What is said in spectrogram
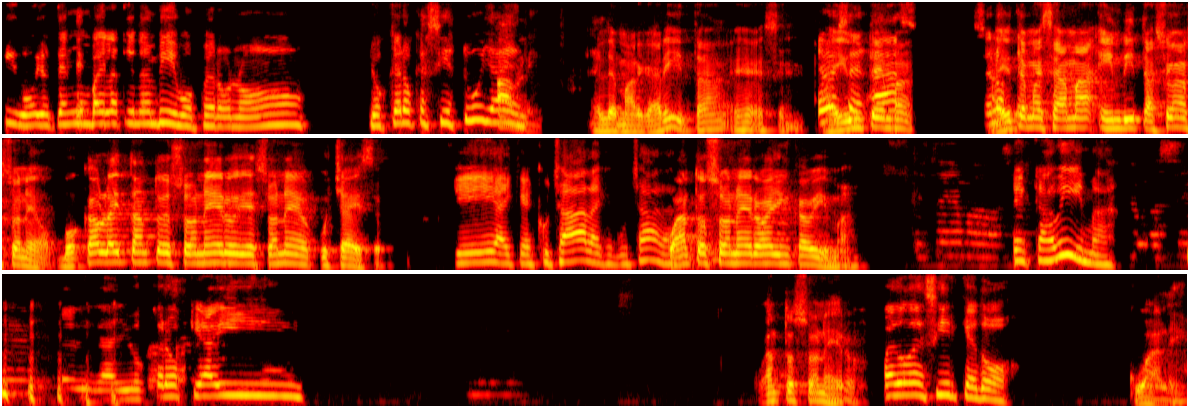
Yo tengo un bailatino en vivo, pero no. Yo creo que sí es tuya. El de Margarita es ese. Hay un tema. Ah, hay un tema que se llama Invitación al Soneo. Vos que habláis tanto de sonero y de soneo, escucha ese. Sí, hay que escucharla, hay que escucharla. ¿Cuántos soneros hay en Cabima? En Cabima. Yo creo que hay. ¿Cuántos soneros? Puedo decir que dos. ¿Cuáles?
